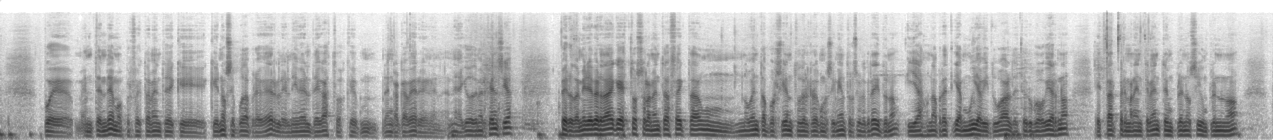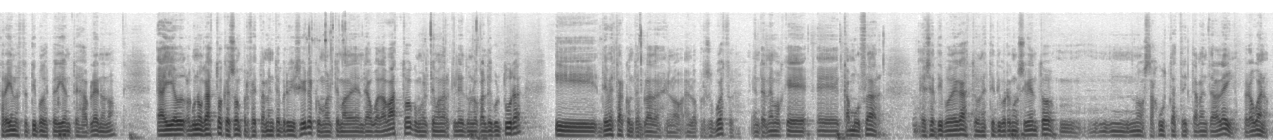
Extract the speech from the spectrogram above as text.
pues entendemos perfectamente que, que no se pueda prever el nivel de gastos que tenga que haber en, ayuda de emergencia, pero también es verdad que esto solamente afecta a un 90% del reconocimiento del de crédito, ¿no? Y ya es una práctica muy habitual de este grupo de gobierno estar permanentemente un pleno sí, un pleno no, trayendo este tipo de expedientes a pleno, ¿no? Hay al- algunos gastos que son perfectamente previsibles, como el tema de, agua de abasto, como el tema de alquiler de un local de cultura, y deben estar contempladas en, los- presupuestos. Entendemos que eh, camuflar ese tipo de gastos en este tipo de reconocimiento mm, no se ajusta estrictamente a la ley, pero bueno,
